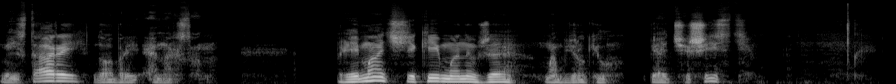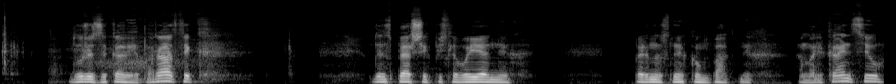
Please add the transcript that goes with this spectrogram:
Мій старий добрий Емерсон. Приймач, який в мене вже, мабуть, років 5 чи 6. Дуже цікавий апаратик. Один з перших післявоєнних переносних компактних американців.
